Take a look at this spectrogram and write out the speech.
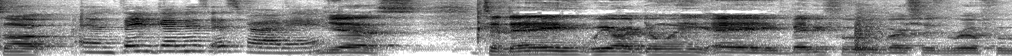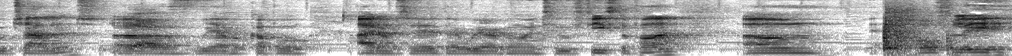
What's up? And thank goodness it's Friday. Yes. Today we are doing a baby food versus real food challenge. Uh, Yes. we have a couple items here that we are going to feast upon. Um, hopefully,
